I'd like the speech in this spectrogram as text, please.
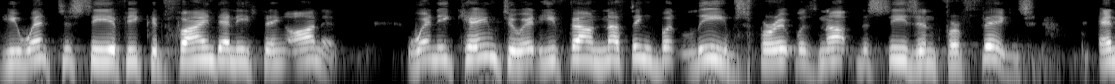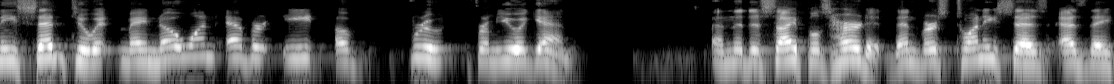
he went to see if he could find anything on it. When he came to it, he found nothing but leaves, for it was not the season for figs. And he said to it, May no one ever eat of fruit from you again. And the disciples heard it. Then verse 20 says, As they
